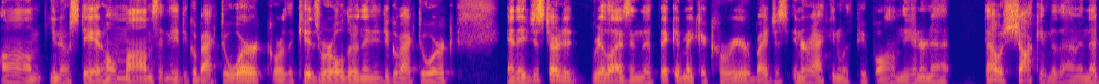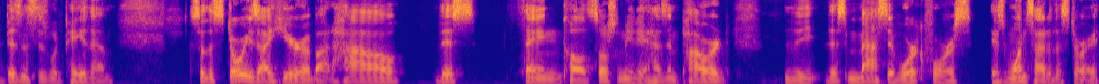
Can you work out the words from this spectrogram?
um, you know, stay-at-home moms that needed to go back to work, or the kids were older and they need to go back to work, and they just started realizing that they could make a career by just interacting with people on the internet. That was shocking to them, and that businesses would pay them. So the stories I hear about how this thing called social media has empowered the this massive workforce is one side of the story.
